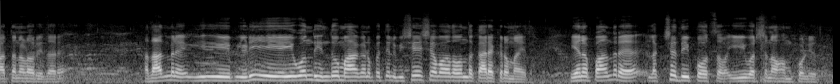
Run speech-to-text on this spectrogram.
ಮಾತನಾಡೋರಿದ್ದಾರೆ. ಅದಾದಮೇಲೆ ಈ ಇಡೀ ಈ ಒಂದು ಹಿಂದೂ ಮಹಾಗಣಪತಿಯಲ್ಲಿ ವಿಶೇಷವಾದ ಒಂದು ಕಾರ್ಯಕ್ರಮ ಇದೆ. ಏನಪ್ಪ ಅಂದರೆ ಲಕ್ಷ ದೀಪೋತ್ಸವ ಈ ವರ್ಷ ನಾವು ಹಮ್ಮಿಕೊಂಡಿದ್ದು.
